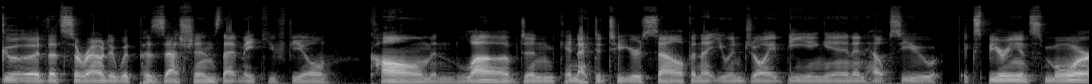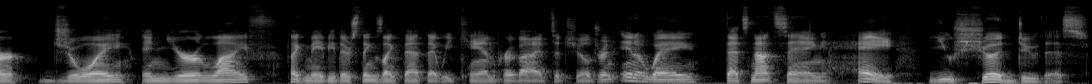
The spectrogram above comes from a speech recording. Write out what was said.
good, that's surrounded with possessions that make you feel calm and loved and connected to yourself and that you enjoy being in and helps you experience more joy in your life. Like maybe there's things like that that we can provide to children in a way that's not saying, hey, you should do this.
